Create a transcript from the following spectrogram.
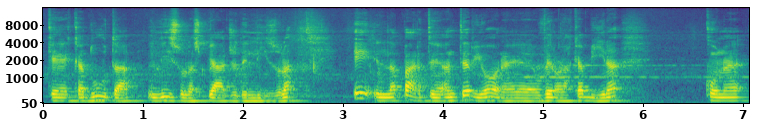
che è caduta lì sulla spiaggia dell'isola, e la parte anteriore, ovvero la cabina, con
